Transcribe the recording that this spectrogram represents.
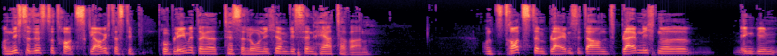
Und nichtsdestotrotz glaube ich, dass die Probleme der Thessalonicher ein bisschen härter waren. Und trotzdem bleiben sie da und bleiben nicht nur irgendwie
